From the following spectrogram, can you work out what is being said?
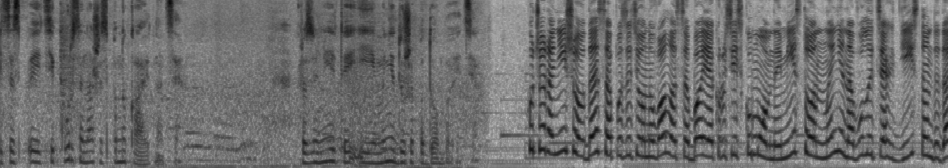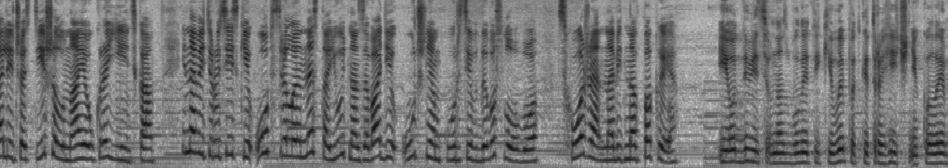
І це, ці курси наші спонукають на це. Розумієте, і мені дуже подобається. Хоча раніше Одеса позиціонувала себе як російськомовне місто, нині на вулицях дійсно дедалі частіше лунає українська. І навіть російські обстріли не стають на заваді учням курсів дивослово. Схоже, навіть навпаки. І от дивіться, у нас були такі випадки трагічні, коли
